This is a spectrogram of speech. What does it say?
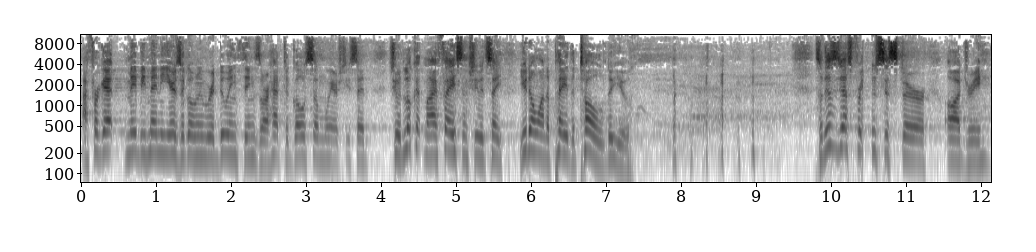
I forget, maybe many years ago when we were doing things or had to go somewhere, she said she would look at my face and she would say, "You don't want to pay the toll, do you?" so this is just for you, Sister Audrey.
